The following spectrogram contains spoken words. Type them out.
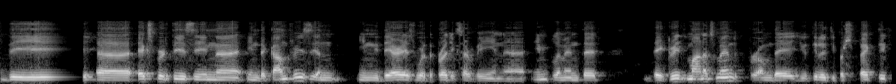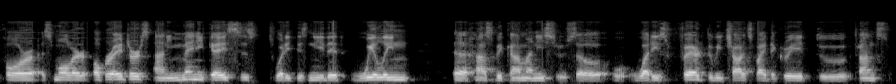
the uh, expertise in, uh, in the countries and in the areas where the projects are being uh, implemented, the grid management from the utility perspective for smaller operators, and in many cases where it is needed, wheeling uh, has become an issue. So what is fair to be charged by the grid to trans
